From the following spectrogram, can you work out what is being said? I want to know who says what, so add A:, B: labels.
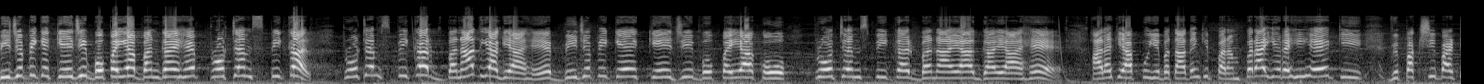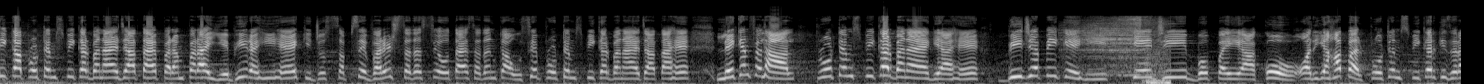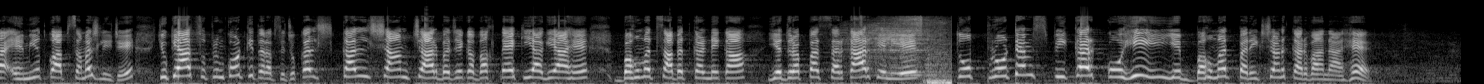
A: BJP के KG Bopaiah बन गए हैं, प्रोटेम स्पीकर। प्रोटेम स्पीकर बना दिया गया है, बीजेपी के केजी बोपैया को प्रोटेम स्पीकर बनाया गया है। हालाँकि आपको ये बता दें कि परंपरा ये रही है कि विपक्षी पार्टी का प्रोटेम स्पीकर बनाया जाता है, परंपरा ये भी रही है कि जो सबसे वरिष्ठ सदस्य होता है, सदन का उसे प्रोटेम स्पीकर बनाया जाता है। लेकिन फ़िलहाल प्रोटेम स्पीकर बनाया गया है बीजेपी के ही केजी बोपैया को। और यहाँ पर प्रोटेम स्पीकर की जरा अहमियत को आप समझ लीजिए, क्योंकि आज सुप्रीम कोर्ट की तरफ़ से जो कल कल शाम चार बजे का वक्त तय किया गया है बहुमत साबित करने का येदुरप्पा सरकार के लिए तो प्रोटेम स्पीकर को ही ये बहुमत परीक्षण करवाना है।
